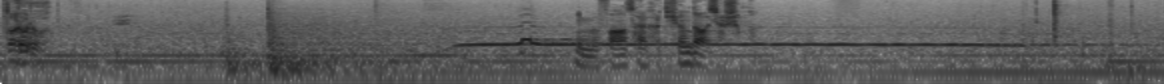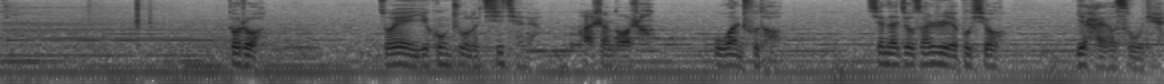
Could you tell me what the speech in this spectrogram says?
舵主，你们方才可听到些什么？舵主，昨夜一共铸了七千两，还剩多少？五万出头。现在就算日夜不休，也还要四五天。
